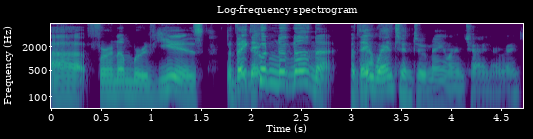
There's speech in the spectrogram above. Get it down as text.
uh, for a number of years, but they, They- couldn't have known that. But they Yeah. went into mainland China, right?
